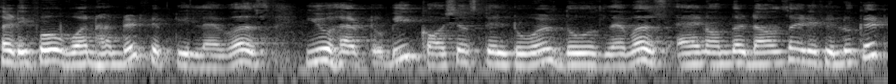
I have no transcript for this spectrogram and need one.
150 levels. You have to be cautious till towards those levels. And on the downside if you look at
